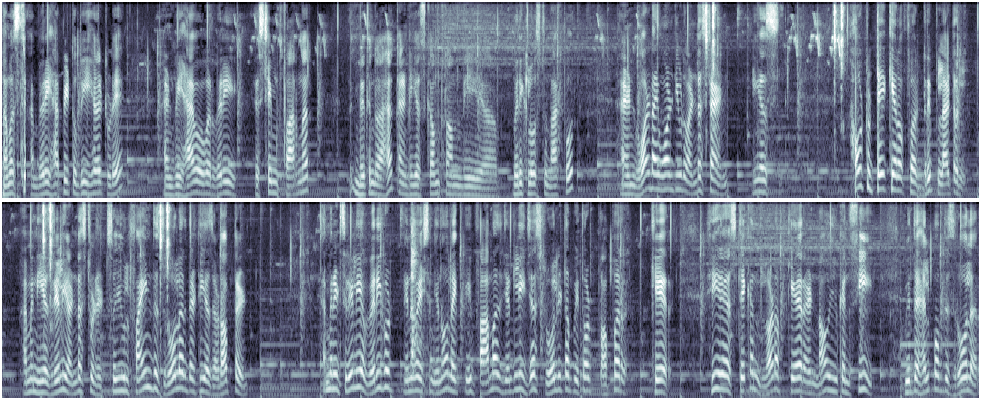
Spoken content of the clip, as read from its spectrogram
Namaste. I'm very happy to be here today and we have our very esteemed farmer Nitin Rahat and he has come from the uh, very close to Nagpur and what I want you to understand has how to take care of a drip lateral. I mean he has really understood it. So you will find this roller that he has adopted I mean, it's really a very good innovation. You know, like farmers generally just roll it up without proper care. He has taken a lot of care, and now you can see with the help of this roller,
